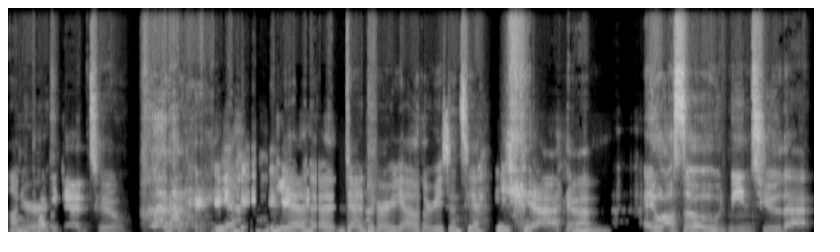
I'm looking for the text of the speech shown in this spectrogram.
on your probably earth. dead too yeah yeah uh, dead for other reasons yeah yeah yeah mm. it also would mean too that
